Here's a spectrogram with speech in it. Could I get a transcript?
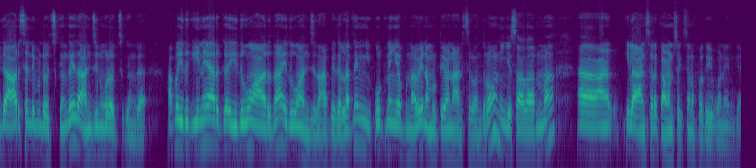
இது ஆறு சென்டிமீட்டர் வச்சுக்கோங்க இது அஞ்சுன்னு கூட வச்சுக்கோங்க. அப்போ இதுக்கு இணையாக இருக்க இதுவும் ஆறு தான் இதுவும் அஞ்சு தான். இப்போ இது எல்லாத்தையும் நீங்கள் கூட்டினீங்க அப்படின்னாவே நம்மளுக்கு தேவையான ஆன்சர் வந்துடும் நீங்கள் சாதாரணமாக கீழே ஆன்சரை கமெண்ட் செக்ஷனில் பதிவு பண்ணிருங்க.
